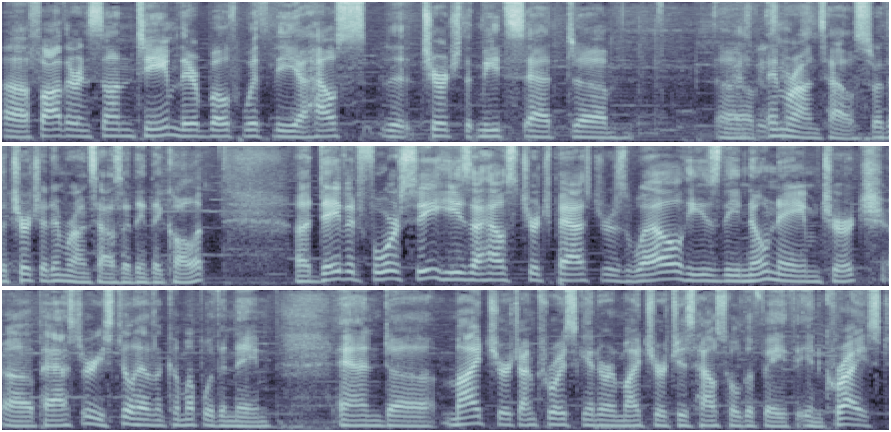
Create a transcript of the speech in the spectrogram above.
Uh, father and son team. They're both with the uh, house, the church that meets at um, uh, Imran's house, or the church at Imran's house, I think they call it. Uh, David Forsey, he's a house church pastor as well. He's the no name church uh, pastor. He still hasn't come up with a name. And uh, my church, I'm Troy Skinner, and my church is Household of Faith in Christ.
